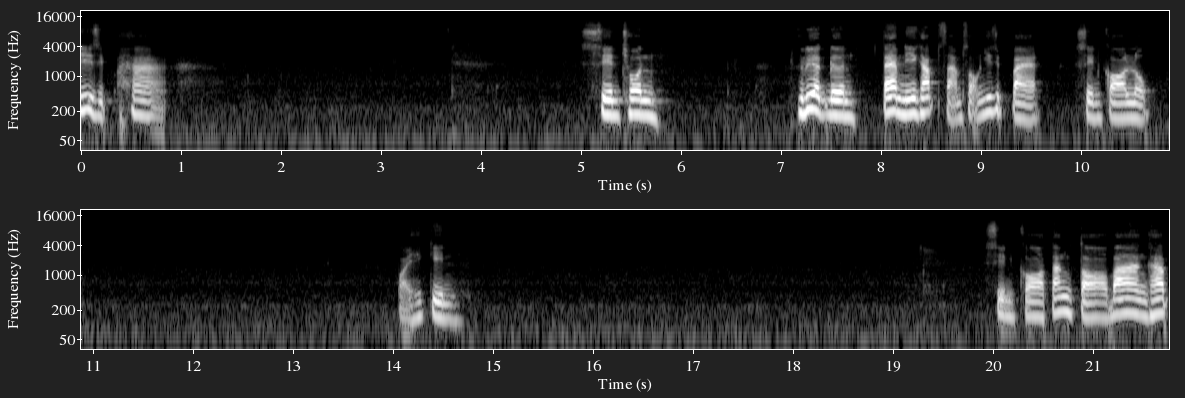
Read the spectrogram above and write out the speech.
25เซียนชน เลือกเดินแต้มนี้ครับ32 28เซียนกอหลบ ปล่อยให้กิน เสียนกอตั้งต่อบ้างครับ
